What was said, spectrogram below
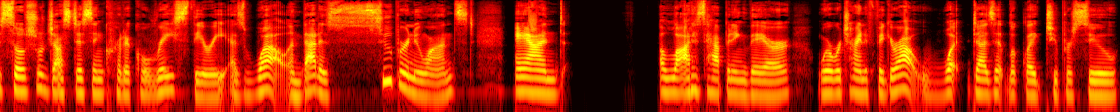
social justice and critical race theory as well. And that is super nuanced. And a lot is happening there where we're trying to figure out what does it look like to pursue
